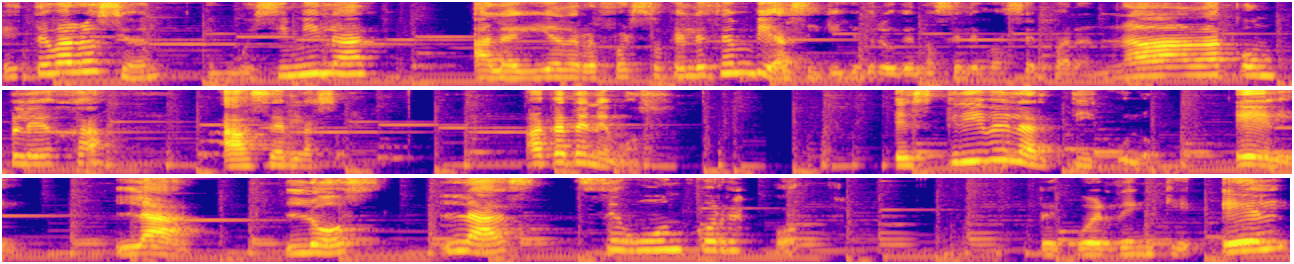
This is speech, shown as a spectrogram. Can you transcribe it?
Esta evaluación es muy similar a la guía de refuerzo que les envía, así que yo creo que no se les va a hacer para nada compleja hacerla sola. Acá tenemos. Escribe el artículo el, la, los, las según corresponda. Recuerden que el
